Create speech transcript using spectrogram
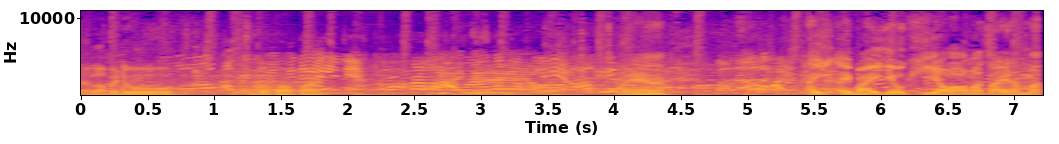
เดี๋ยวเราไปดูตัวต่อไปเนี่ไปแล้วไหนอะไอไอใบเขียวเขียวๆเอามาใส่ทำไม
